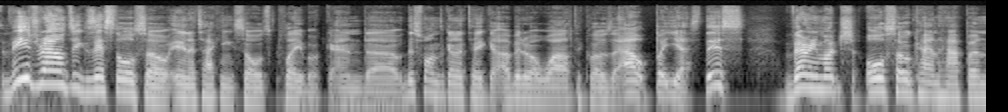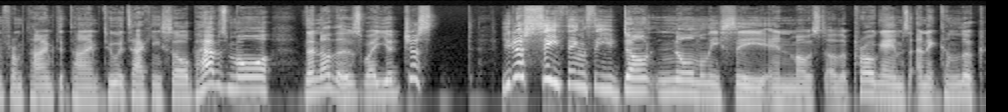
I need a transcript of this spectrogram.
These rounds exist also in Attacking Soul's playbook, and uh, this one's going to take a bit of a while to close it out. But yes, this very much also can happen from time to time to Attacking Soul, perhaps more than others, where you're just you just see things that you don't normally see in most other pro games, and it can look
